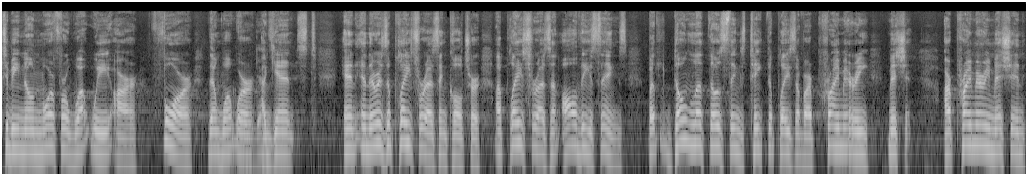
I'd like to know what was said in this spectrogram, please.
to be known more for what we are for than what we're against. against. And, and there is a place for us in culture, a place for us in all these things. But don't let those things take the place of our primary mission. Our primary mission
